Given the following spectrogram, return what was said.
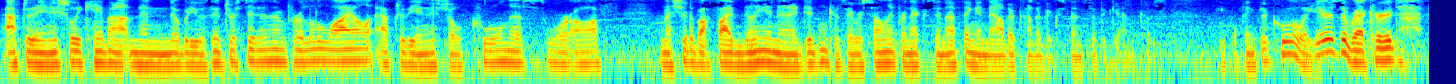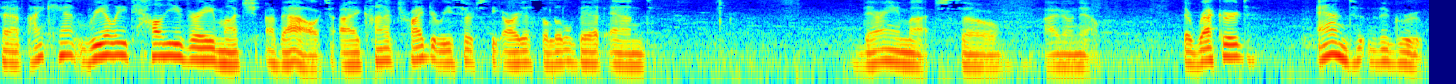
after they initially came out and then nobody was interested in them for a little while after the initial coolness wore off. And I should have bought 5 million and I didn't because they were selling for next to nothing and now they're kind of expensive again because people think they're cool again. Here's a record that I can't really tell you very much about. I kind of tried to research the artist a little bit and very much, so I don't know. The record and the group.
